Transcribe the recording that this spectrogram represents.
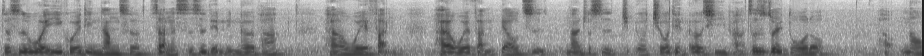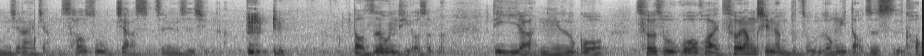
就是未依规定让车占了十四点零二趴，还有违反，还有违反标志，那就是有九点二七趴，这是最多的。好，那我们先来讲超速驾驶这件事情啊。导致的问题有什么？第一啦，你如果车速过快，车辆性能不足，容易导致失控。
